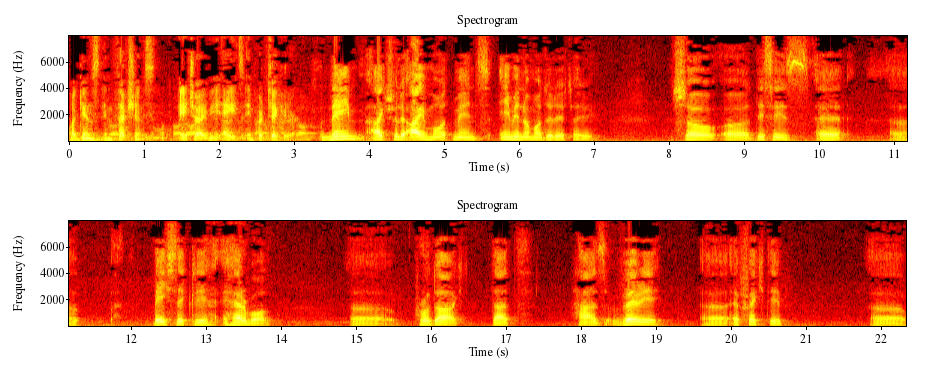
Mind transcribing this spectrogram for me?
against infections, HIV-AIDS in particular. Name actually iMod means immunomodulatory. So uh, this is a, uh, basically a herbal uh, product that has very uh, effective uh,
